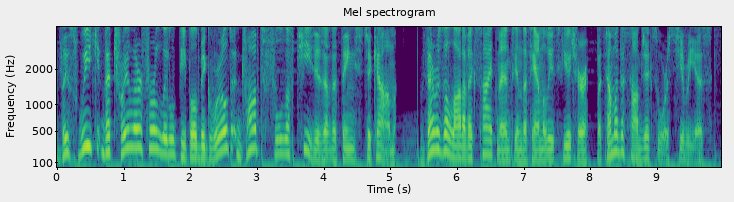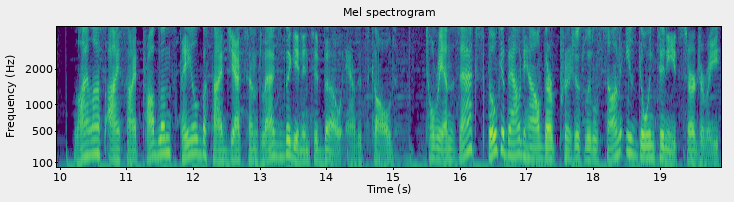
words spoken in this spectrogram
This week, the trailer for Little People Big World dropped full of teases of the things to come. There is a lot of excitement in the family's future, but some of the subjects were serious. Lila's eyesight problems paled beside Jackson's legs beginning to bow, as it's called. Tori and Zach spoke about how their precious little son is going to need surgery.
